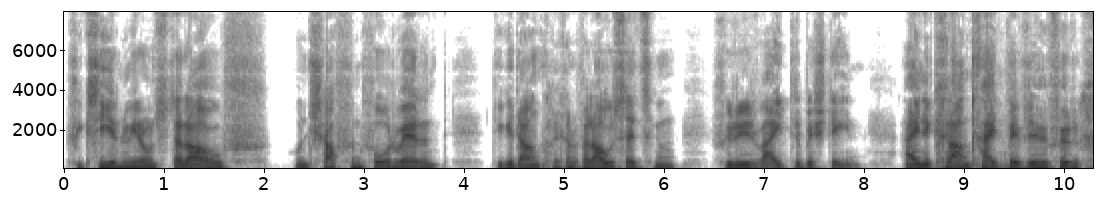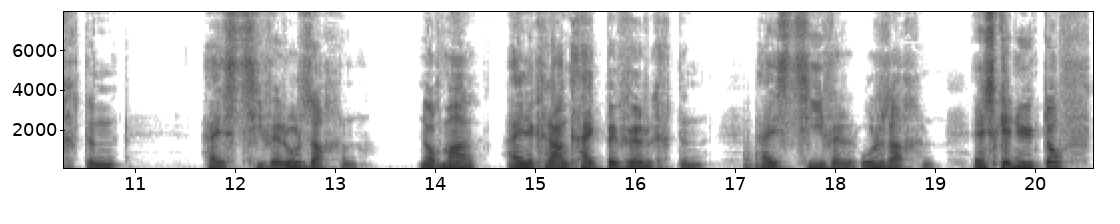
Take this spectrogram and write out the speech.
fixieren wir uns darauf und schaffen vorwährend die gedanklichen Voraussetzungen für ihr Weiterbestehen. Eine Krankheit befürchten heißt sie verursachen. Nochmal, eine Krankheit befürchten heißt sie verursachen. Es genügt oft,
